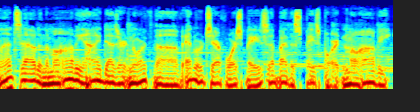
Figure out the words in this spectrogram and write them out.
That's out in the Mojave High Desert north of Edwards Air Force Base up by the spaceport in Mojave.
